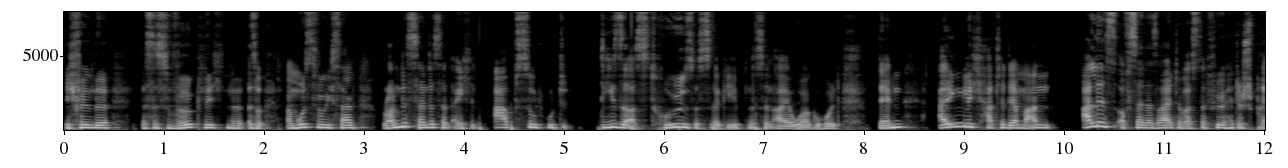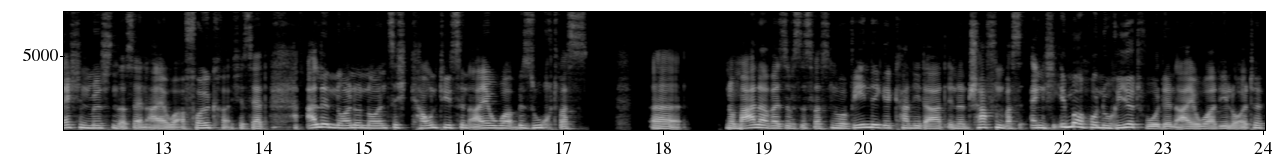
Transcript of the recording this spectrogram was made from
ich finde, das ist wirklich eine, also man muss wirklich sagen, Ron DeSantis hat eigentlich ein absolut desaströses Ergebnis in Iowa geholt. Denn eigentlich hatte der Mann alles auf seiner Seite, was dafür hätte sprechen müssen, dass er in Iowa erfolgreich ist. Er hat alle 99 Counties in Iowa besucht, was äh, normalerweise was ist, was nur wenige KandidatInnen schaffen, was eigentlich immer honoriert wurde in Iowa, die Leute.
